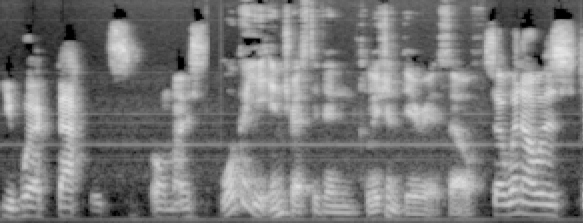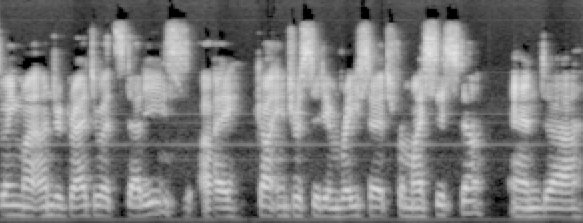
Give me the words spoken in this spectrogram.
you work backwards almost. what got you interested in collision theory itself? So when I was doing my undergraduate studies, I got interested in research from my sister, And uh,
